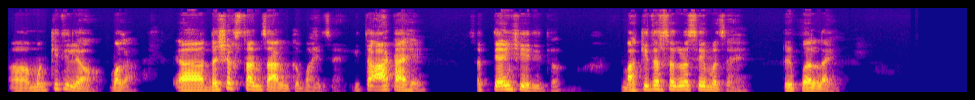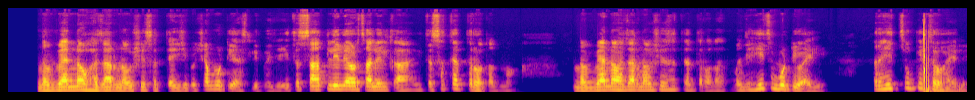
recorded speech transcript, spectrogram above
मग किती लिहावं? बघा दशकस्थानचा दशक स्थानचा अंक पाहायचा आहे. इथं आठ आहे सत्याऐंशी आहे तिथं. बाकी तर सगळं सेमच आहे ट्रिपल नाईन नव्याण्णव हजार नऊशे सत्याऐंशी पेक्षा मोठी असली पाहिजे. इथं सात लिहिल्यावर चालेल का? इथं सत्याहत्तर होतात मग. नव्याण्णव हजार नऊशे सत्याहत्तर होतात. म्हणजे हीच मोठी व्हायली तर हे चुकीचं व्हायली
